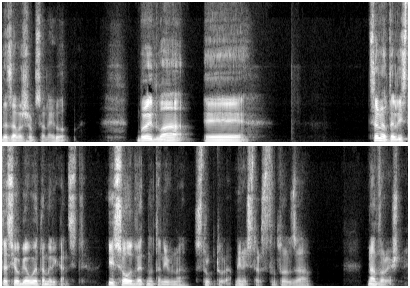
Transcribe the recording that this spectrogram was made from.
Да завршам со него. Број 2 е Црната листа се објавуваат американците и соодветната нивна структура, Министерството за надворешни.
